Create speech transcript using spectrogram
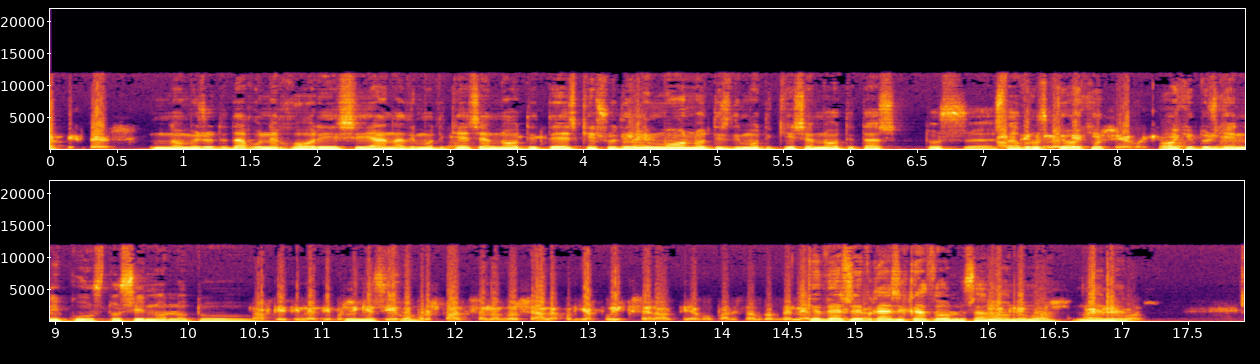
νομίζω ότι τα έχουν χωρίσει αναδημοτικές ναι. ενότητες και σου δίνει ναι. μόνο της δημοτικής ενότητας τους ε, σταυρούς και όχι, όχι τους ναι. γενικούς, το σύνολο του Αυτή την εντύπωση, γιατί εγώ προσπάθησα να δώσω άλλα χωριά που ήξερα ότι έχω πάρει σταυρό, δεν Και δεν σε βγάζει καθόλου σαν όνομα. Ναι, ναι.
